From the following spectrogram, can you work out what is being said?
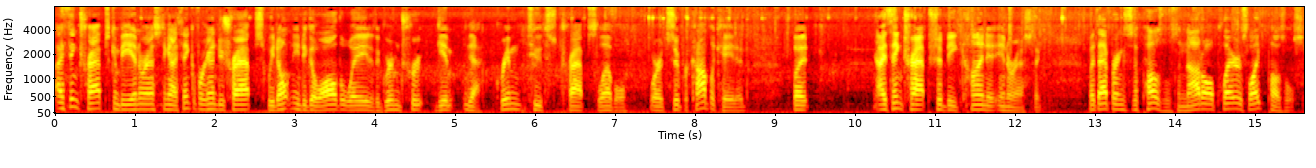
I think traps can be interesting. I think if we're going to do traps, we don't need to go all the way to the grim, tru- gim, yeah, Grimtooth traps level where it's super complicated. But I think traps should be kind of interesting. But that brings us to puzzles, and not all players like puzzles.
